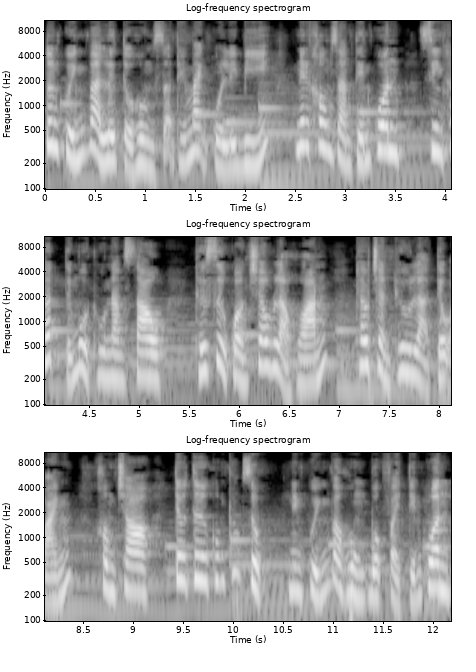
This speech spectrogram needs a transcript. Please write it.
Tôn Quýnh và Lư Tử Hùng sợ thế mạnh của Lý Bí nên không dám tiến quân, xin khất tới mùa thu năm sau. Thứ sử Quảng Châu là Hoán, theo Trần Thư là Tiêu Ánh, không cho, Tiêu Tư cũng thúc giục nên Quýnh và Hùng buộc phải tiến quân.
